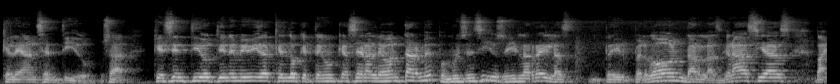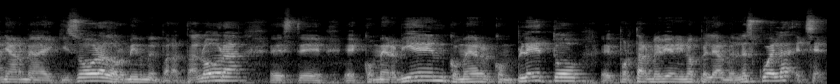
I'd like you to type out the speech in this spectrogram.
que le dan sentido. O sea, ¿qué sentido tiene mi vida? ¿Qué es lo que tengo que hacer al levantarme? Pues muy sencillo, seguir las reglas, pedir perdón, dar las gracias, bañarme a X hora, dormirme para tal hora, este, eh, comer bien, comer completo, eh, portarme bien y no pelearme en la escuela, etc.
